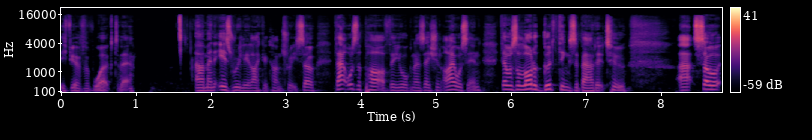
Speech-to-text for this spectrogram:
if you ever worked there. Um, and it is really like a country. So that was the part of the organization I was in. There was a lot of good things about it too. Uh, so,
